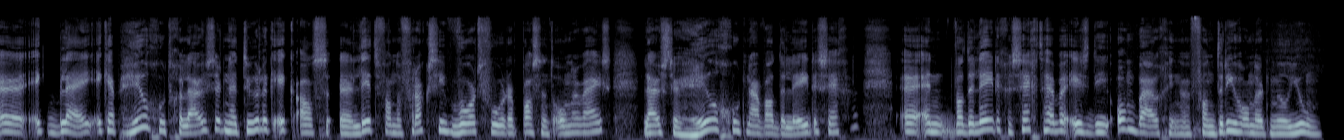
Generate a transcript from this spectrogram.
uh, ik blij. Ik heb heel goed geluisterd. Natuurlijk, ik als uh, lid van de fractie, woordvoerder passend onderwijs... luister heel goed naar wat de leden zeggen. Uh, en wat de leden gezegd hebben is die ombuigingen van 300 miljoen...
